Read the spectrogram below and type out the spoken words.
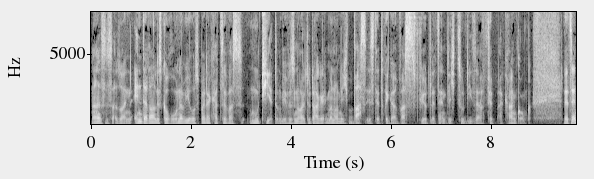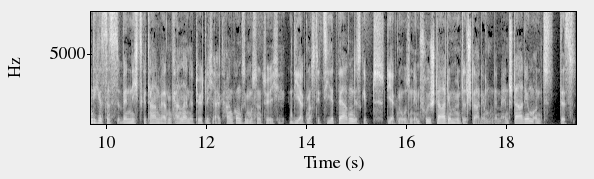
Na, Es ist also ein enterales Coronavirus bei der Katze, was mutiert. Und wir wissen heutzutage immer noch nicht, was ist der Trigger, was führt letztendlich zu dieser FIP-Erkrankung. Letztendlich ist das, wenn nichts getan werden kann, eine tödliche Erkrankung. Sie muss natürlich diagnostiziert werden. Es gibt Diagnosen im Frühstadium, im Mittelstadium und im Endstadium. Und das,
